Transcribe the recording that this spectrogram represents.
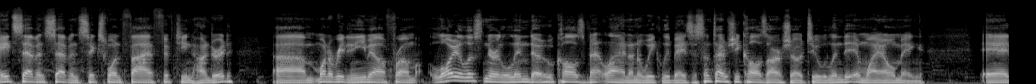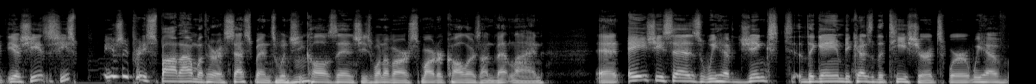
877 615 1500. Um, want to read an email from loyal listener Linda, who calls Ventline on a weekly basis. Sometimes she calls our show too, Linda in Wyoming. And you know, she's she's usually pretty spot on with her assessments when she calls in. She's one of our smarter callers on Ventline. And A, she says we have jinxed the game because of the t-shirts, where we have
